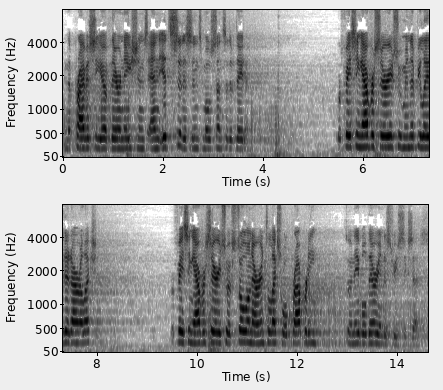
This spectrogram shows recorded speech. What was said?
and the privacy of their nations and its citizens' most sensitive data. We're facing adversaries who manipulated our election. We're facing adversaries who have stolen our intellectual property to enable their industry's success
